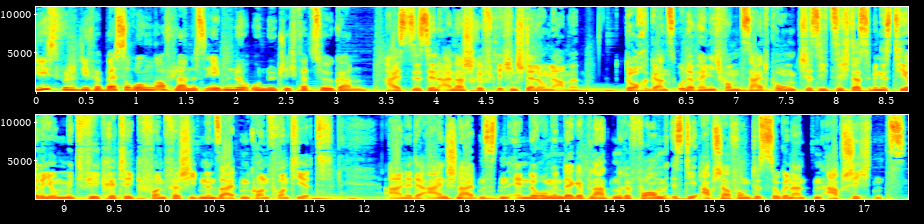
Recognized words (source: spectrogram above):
Dies würde die Verbesserungen auf Landesebene unnötig verzögern. Heißt es in einer schriftlichen Stellungnahme. Doch ganz unabhängig vom Zeitpunkt sieht sich das Ministerium mit viel Kritik von verschiedenen Seiten konfrontiert. Eine der einschneidendsten Änderungen der geplanten Reform ist die Abschaffung des sogenannten Abschichtens.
